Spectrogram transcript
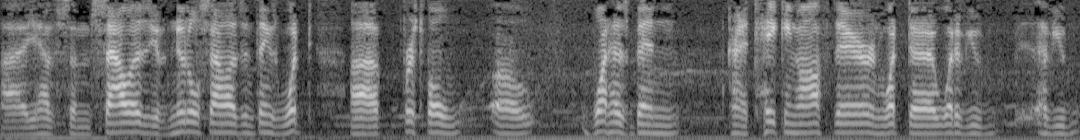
Uh, you have some salads. You have noodle salads and things. What? Uh, first of all, uh, what has been kind of taking off there, and what uh, what have you have you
